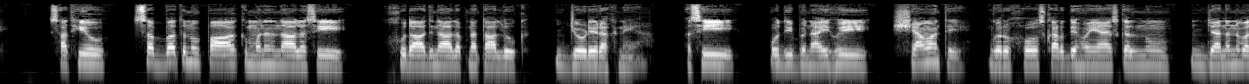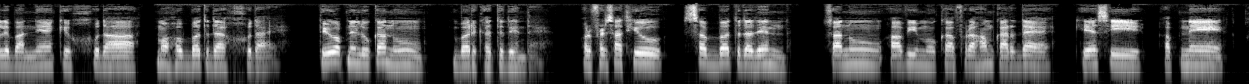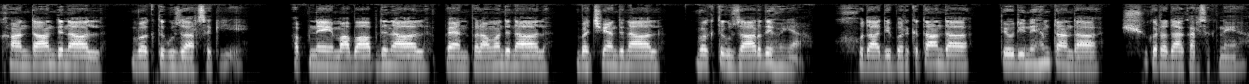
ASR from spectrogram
ਸਾਥੀਓ, ਸਬਤ ਨੂੰ ਪਾਕ ਮੰਨਣ ਨਾਲ ਅਸੀਂ ਖੁਦਾ ਦੇ ਨਾਲ ਆਪਣਾ ਤਾਲੁਕ ਜੋੜੇ ਰੱਖਨੇ ਆ। ਅਸੀਂ ਉਹਦੀ ਬਣਾਈ ਹੋਈ ਸ਼ੈਵਾਂ ਤੇ ਗੁਰਖੋਸ ਕਰਦੇ ਹੋਏ ਆ, ਇਸ ਗੱਲ ਨੂੰ ਜਾਣਨ ਵਾਲੇ ਬਣਨੇ ਆ ਕਿ ਖੁਦਾ ਮੁਹੱਬਤ ਦਾ ਖੁਦਾ ਹੈ ਤੇ ਉਹ ਆਪਣੇ ਲੋਕਾਂ ਨੂੰ ਬਰਕਤ ਦਿੰਦਾ ਹੈ। ਔਰ ਫਿਰ ਸਾਥੀਓ, ਸਬਤ ਦਾ ਦਿਨ ਸਾਨੂੰ ਆ ਵੀ ਮੌਕਾ ਫਰਾਹਮ ਕਰਦਾ ਹੈ ਕਿ ਅਸੀਂ ਆਪਣੇ ਖਾਨਦਾਨ ਦੇ ਨਾਲ ਵਕਤ ਗੁਜ਼ਾਰ ਸਕੀਏ। ਆਪਣੇ ਮਾਪੇ ਦੇ ਨਾਲ ਭੈਣ ਭਰਾਵਾਂ ਦੇ ਨਾਲ, ਬੱਚਿਆਂ ਦੇ ਨਾਲ ਵਕਤ ਗੁਜ਼ਾਰਦੇ ਹੋਇਆਂ ਖੁਦਾ ਦੀ ਬਰਕਤਾਂ ਦਾ ਤੇ ਉਹਦੀ ਨਿਹਮਤਾਂ ਦਾ ਸ਼ੁਕਰ ਅਦਾ ਕਰ ਸਕਨੇ ਆ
